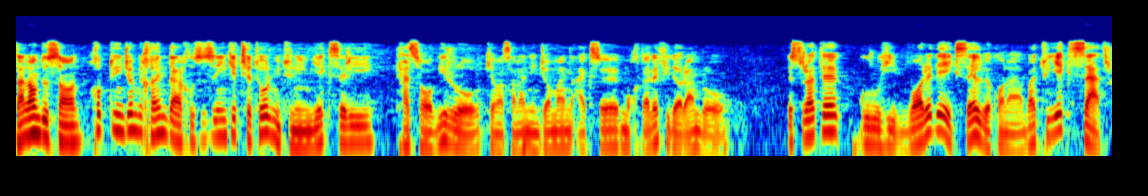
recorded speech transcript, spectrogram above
سلام دوستان. خب تو اینجا می‌خوایم در خصوص اینکه چطور می‌تونیم یک سری تصاویر رو که مثلا اینجا من عکس مختلفی دارم رو به صورت گروهی وارد اکسل بکنم و تو یک سطر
